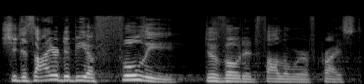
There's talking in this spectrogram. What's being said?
She desired to be a fully devoted follower of Christ.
